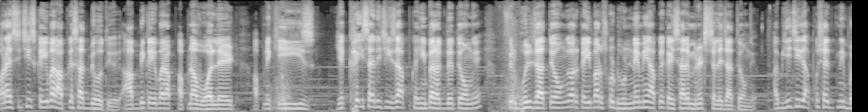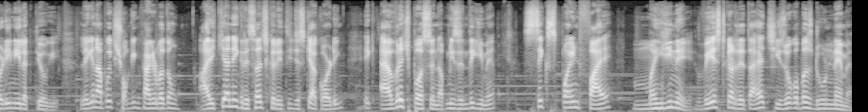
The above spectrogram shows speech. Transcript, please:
और ऐसी चीज़ कई बार आपके साथ भी होती है आप भी कई बार अपना वॉलेट अपने कीज़ ये कई सारी चीज़ें आप कहीं पर रख देते होंगे, फिर भूल जाते होंगे और कई बार उसको ढूँढने में आपके कई सारे मिनट्स चले जाते होंगे। अब ये चीज़ आपको शायद इतनी बड़ी नहीं लगती होगी, लेकिन आपको एक शॉकिंग फैक्ट बताऊँ। आइकिया ने एक रिसर्च करी थी, जिसके अकॉर्डिंग एक एवरेज पर्सन अपनी ज़िंदगी में 6.5 महीने वेस्ट कर देता है चीज़ों को बस ढूँढने में।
